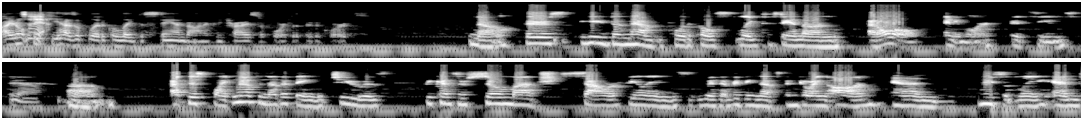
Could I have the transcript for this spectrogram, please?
I don't so, think yeah. he has a political leg to stand on if he tries to force it through the courts. No, there's he doesn't have a political leg to stand on at all anymore. It seems. Yeah. Um, at this point, and that's another thing too is because there's so much sour feelings with everything that's been going on and recently. And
